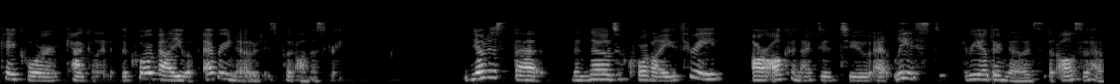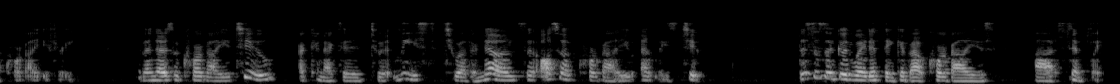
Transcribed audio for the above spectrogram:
k-core uh, calculated. The core value of every node is put on the screen. You notice that the nodes of core value 3 are all connected to at least three other nodes that also have core value 3. And the nodes with core value 2 are connected to at least two other nodes that also have core value at least 2. This is a good way to think about core values uh, simply.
